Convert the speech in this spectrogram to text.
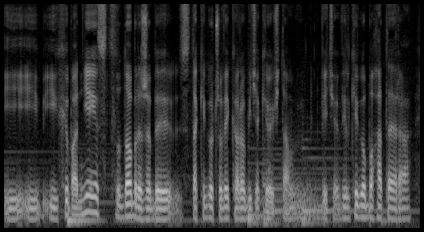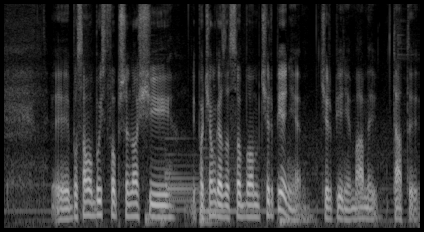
i, i, i, chyba nie jest to dobre, żeby z takiego człowieka robić jakiegoś tam, wiecie, wielkiego bohatera, bo samobójstwo przynosi, pociąga za sobą cierpienie. Cierpienie mamy, taty,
